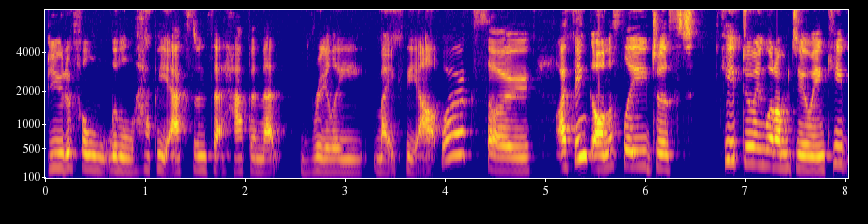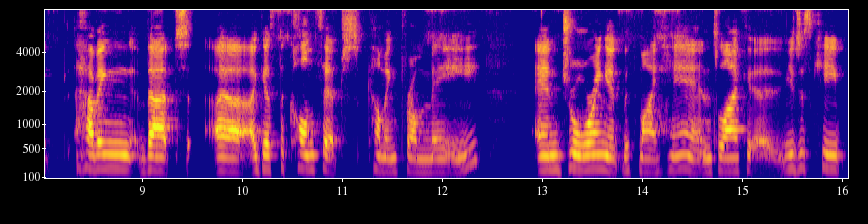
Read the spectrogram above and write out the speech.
beautiful little happy accidents that happen that really make the artwork. So I think honestly, just keep doing what I'm doing, keep having that, uh, I guess, the concept coming from me and drawing it with my hand, like uh, you just keep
